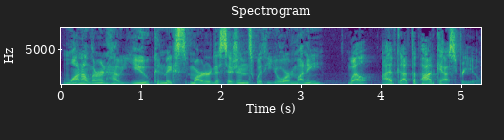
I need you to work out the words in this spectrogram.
Want to learn how you can make smarter decisions with your money? Well, I've got the podcast for you.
